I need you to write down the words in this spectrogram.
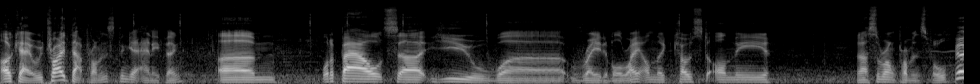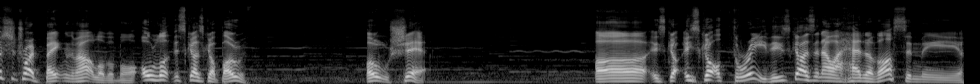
Okay, we tried that province, didn't get anything. Um, what about uh, you were raidable, right? On the coast, on the... that's the wrong province, fool. Maybe I should try baiting them out a little bit more. Oh, look, this guy's got both. Oh, shit. Uh, he's got he's got three. These guys are now ahead of us in the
